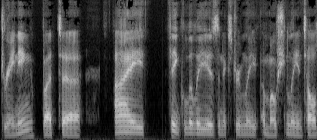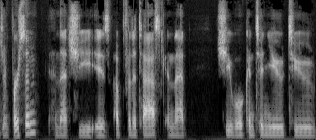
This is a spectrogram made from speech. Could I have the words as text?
draining. But uh, I think Lily is an extremely emotionally intelligent person and that she is up for the task and that she will continue to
